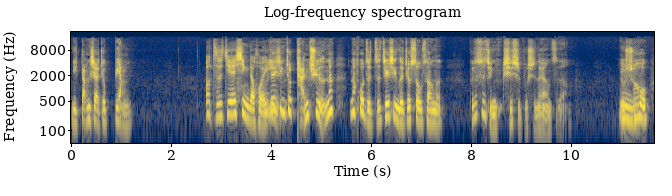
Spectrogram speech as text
你当下就 biang。哦，直接性的回应，直接性就弹去了。那那或者直接性的就受伤了。可是事情其实不是那样子啊。有时候，嗯、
